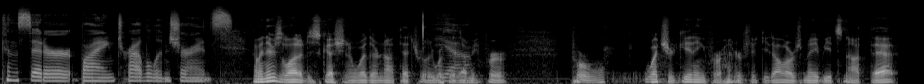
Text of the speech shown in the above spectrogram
consider buying travel insurance. I mean, there's a lot of discussion on whether or not that's really worth it. I mean, for for what you're getting for 150 dollars, maybe it's not that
